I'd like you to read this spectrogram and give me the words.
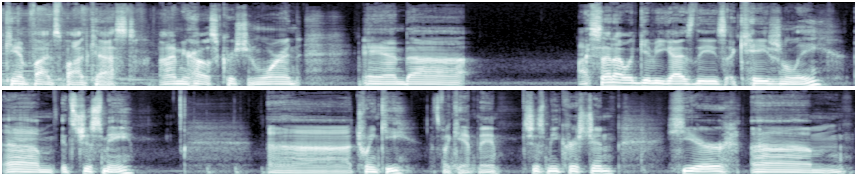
the Camp Vibes podcast. I'm your host, Christian Warren, and uh, I said I would give you guys these occasionally. Um, it's just me, uh, Twinkie. That's my camp name. It's just me, Christian, here. Um,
